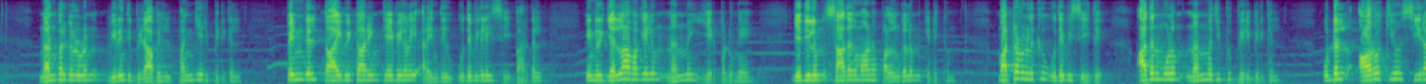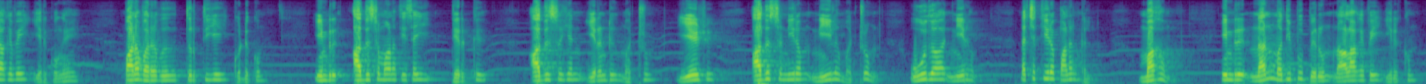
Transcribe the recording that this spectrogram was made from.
நண்பர்களுடன் விருந்து விழாவில் பங்கேற்பீர்கள். பெண்கள் தாய் வீட்டாரின் தேவைகளை அறிந்து உதவிகளை செய்வார்கள். இன்று எல்லா வகையிலும் நன்மை ஏற்படுங்க. எதிலும் சாதகமான பலன்களும் கிடைக்கும். மற்றவர்களுக்கு உதவி செய்து அதன் மூலம் நன்மதிப்பு பெறுவீர்கள். உடல் ஆரோக்கியம் சீராகவே இருக்குங்க. பணவரவு திருப்தியை கொடுக்கும். இன்று அதிர்ஷ்டமான திசை தெற்கு. அதிர்ஷ்ட எண் இரண்டு மற்றும் ஏழு. அதிர்ஷ்ட நிறம் நீலம் மற்றும் ஊதா நிறம். நட்சத்திர பலன்கள். மகம். இன்று நன்மதிப்பு பெறும் நாளாகவே இருக்கும்.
